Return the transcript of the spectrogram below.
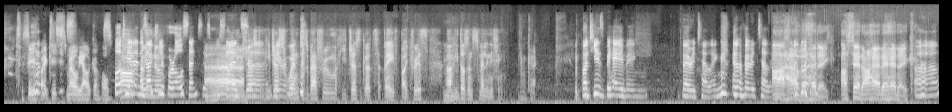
to see if I can smell the alcohol? spot Uh, hidden I is mean, actually know- for all senses Ah. besides Just uh, he just hearing. went to the bathroom. He just got bathed by Chris. Uh, he doesn't smell anything. Okay. but he's behaving very telling very telling I have a headache. I said I had a headache. uh-huh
